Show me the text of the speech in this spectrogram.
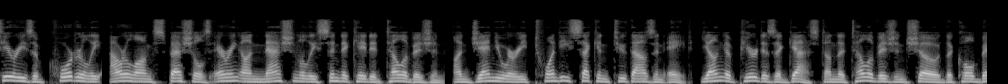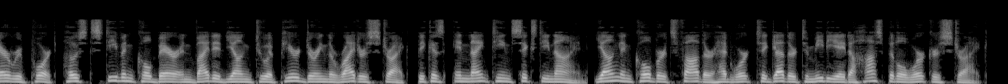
series of quarterly, hour-long specials airing on nationally syndicated television. On January 22, 2008, Young appeared as a guest on the television show The Colbert Report. Host Stephen Colbert invited Young to appear during the writers' strike, because, in 1969, Young and Colbert's father had worked together together to mediate a hospital workers' strike.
